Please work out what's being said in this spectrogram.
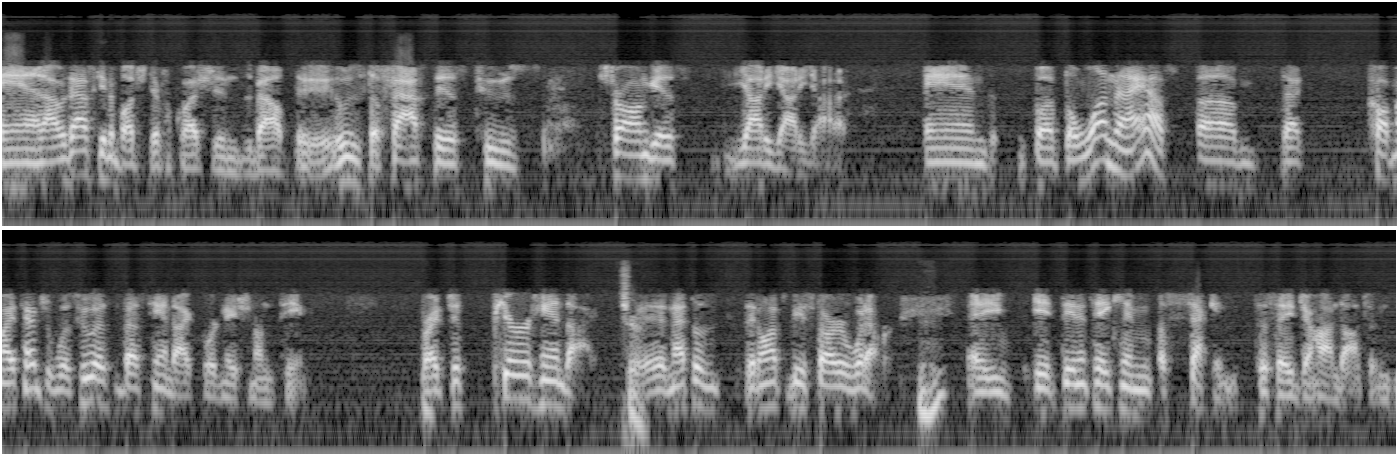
and I was asking a bunch of different questions about the, who's the fastest, who's strongest, yada yada yada. And but the one that I asked um, that caught my attention was who has the best hand-eye coordination on the team, right? Just pure hand-eye, sure. and that doesn't they don't have to be a starter, or whatever. Mm-hmm. And he, it didn't take him a second to say Jahan Dotson.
